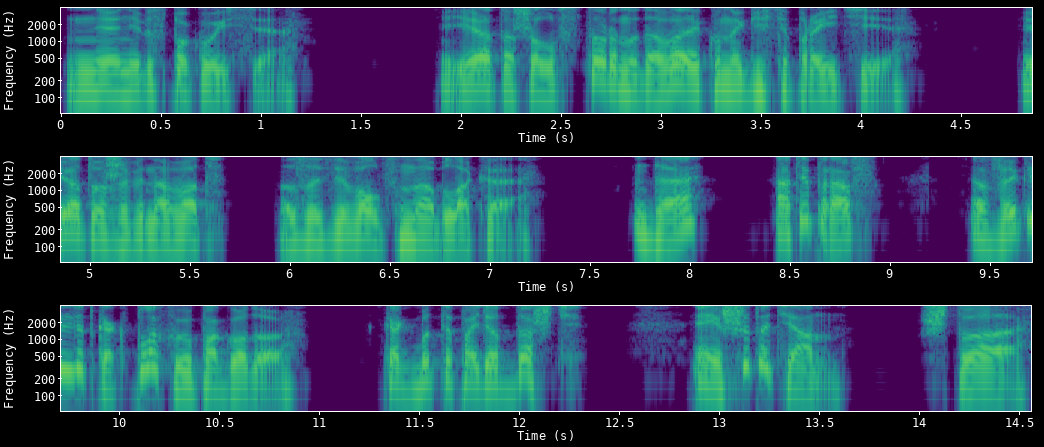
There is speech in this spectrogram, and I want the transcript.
«Не, не беспокойся». Я отошёл в сторону, давая Кунагисе пройти. Я тоже виноват, зазевался на облака. «Да? А ты прав. Выглядит как плохую погоду. Как будто пойдёт дождь. Эй, Шитатян!» «Что?»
